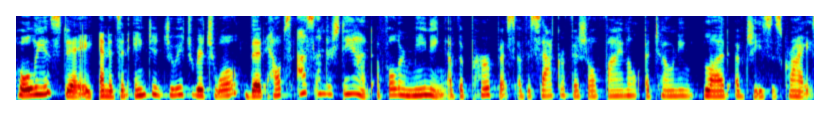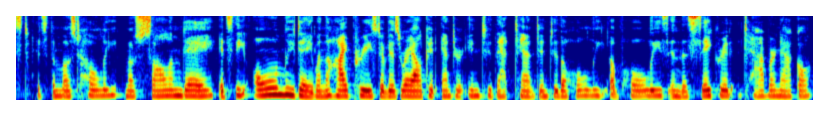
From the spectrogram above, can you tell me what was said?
holiest day, and it's an ancient Jewish ritual that helps us understand a fuller meaning of the purpose of the sacrificial final atoning blood of Jesus Christ. It's the most holy, most solemn day. It's the only day when the high priest of Israel could enter into that tent, into the holy of holies in the sacred tabernacle.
